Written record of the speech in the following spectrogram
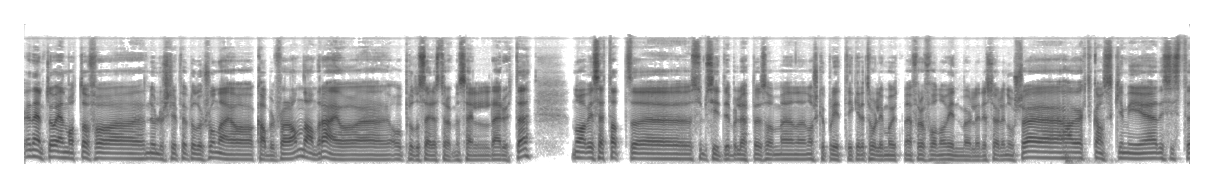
jeg nevnte jo en måte å få nullutslipp i produksjon er jo kabel fra land. Det andre er jo eh, å produsere strømmen selv der ute. Nå har vi sett at uh, subsidiebeløpet som uh, norske politikere trolig må ut med for å få noen vindmøller i sørlig Nordsjø, har økt ganske mye de siste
